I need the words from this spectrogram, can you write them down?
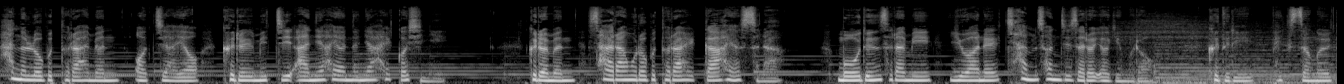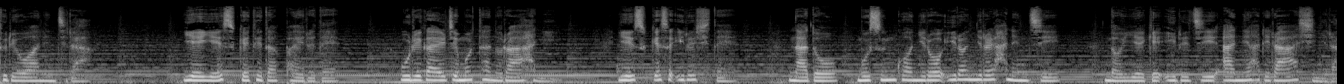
하늘로부터라 하면 어찌하여 그를 믿지 아니하였느냐 할 것이니 그러면 사람으로부터라 할까 하였으나 모든 사람이 요한을 참 선지자로 여기므로 그들이 백성을 두려워하는지라 예 예수께 대답하여 이르되 우리가 알지 못하노라 하니 예수께서 이르시되 나도 무슨 권위로 이런 일을 하는지 너희에게 이르지 아니하리라 하시니라.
